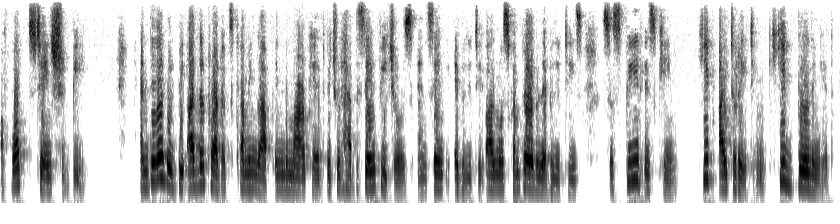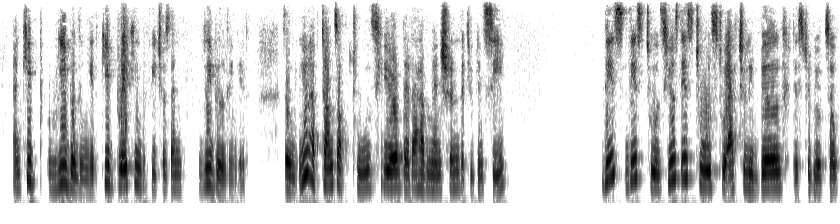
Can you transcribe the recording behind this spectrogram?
of what change should be. And there will be other products coming up in the market which would have the same features and same ability, almost comparable abilities. So speed is king. Keep iterating, keep building it, and keep rebuilding it, keep breaking the features and rebuilding it. So you have tons of tools here that I have mentioned that you can see. These, these tools, use these tools to actually build, distribute. So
